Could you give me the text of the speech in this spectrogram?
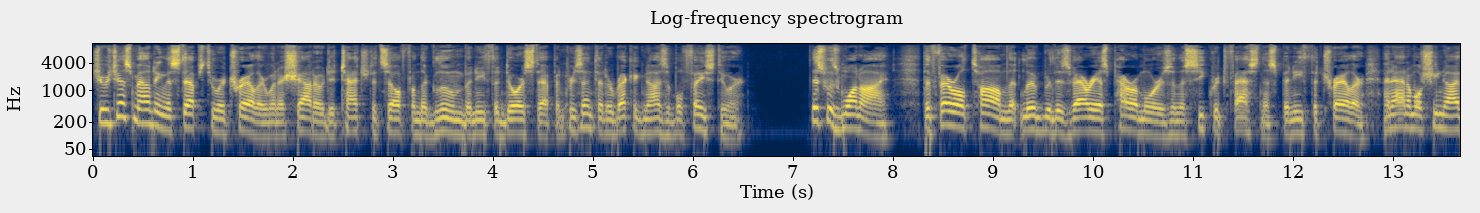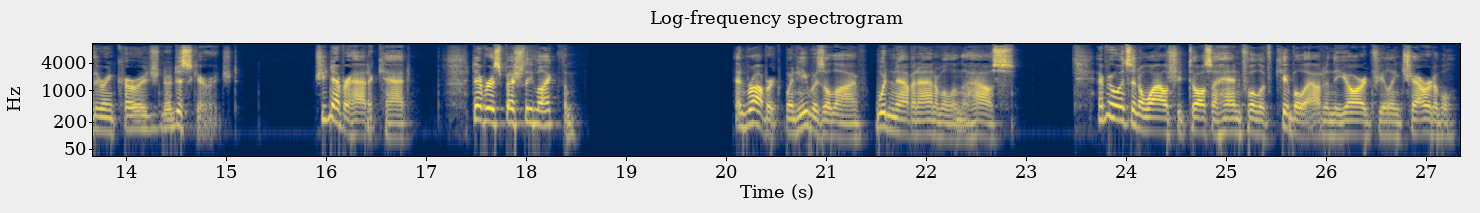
She was just mounting the steps to her trailer when a shadow detached itself from the gloom beneath the doorstep and presented a recognizable face to her. This was One Eye, the feral Tom that lived with his various paramours in the secret fastness beneath the trailer, an animal she neither encouraged nor discouraged. She'd never had a cat, never especially liked them. And Robert, when he was alive, wouldn't have an animal in the house. Every once in a while she'd toss a handful of kibble out in the yard feeling charitable.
